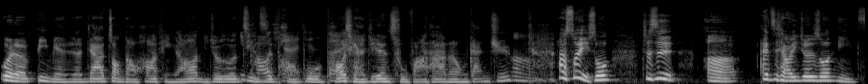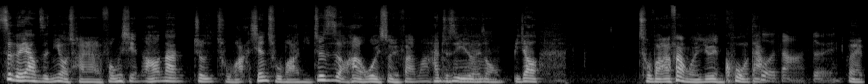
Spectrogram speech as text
为了避免人家撞倒花瓶，然后你就说禁止跑步，跑起来就先处罚他那种感觉。那所以说，就是呃，艾滋条例就是说，你这个样子你有传染的风险，然后那就是处罚，先处罚你，就至少他有未遂犯嘛，他就是一种一种比较处罚的范围有点扩大，扩大，对。对。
